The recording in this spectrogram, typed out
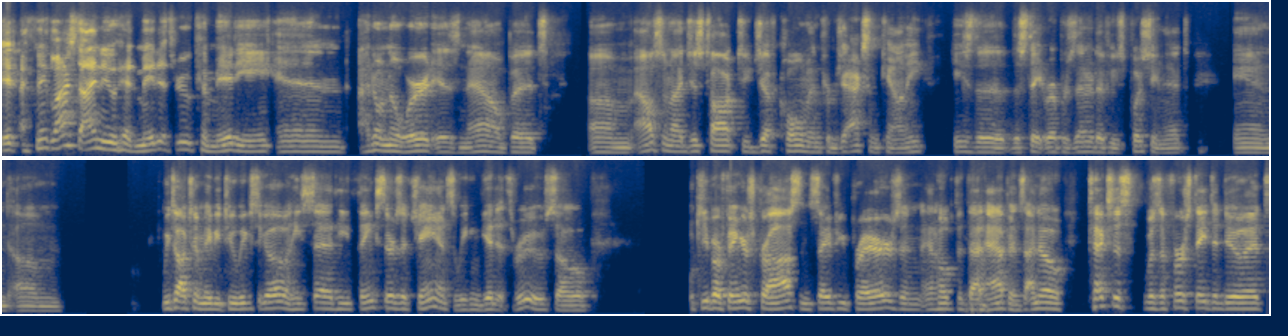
it I think last I knew had made it through committee and I don't know where it is now, but um Alison and I just talked to Jeff Coleman from Jackson County. He's the the state representative who's pushing it. And um we talked to him maybe two weeks ago and he said he thinks there's a chance we can get it through. So we'll keep our fingers crossed and say a few prayers and, and hope that that yeah. happens. I know Texas was the first state to do it.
